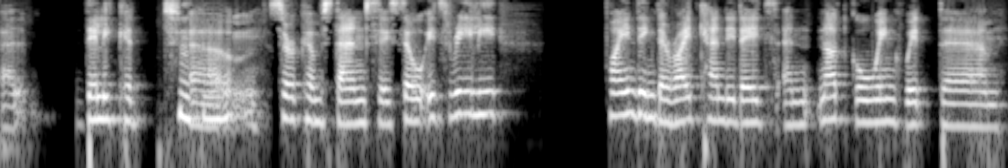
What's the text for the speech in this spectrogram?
uh, delicate mm-hmm. um, circumstances. So it's really finding the right candidates and not going with the um,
